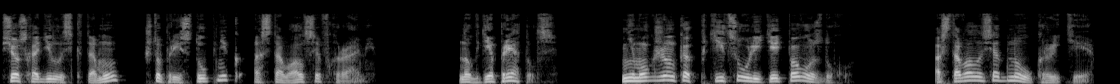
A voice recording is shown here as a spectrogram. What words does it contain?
Все сходилось к тому, что преступник оставался в храме. Но где прятался? Не мог же он, как птица, улететь по воздуху. Оставалось одно укрытие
